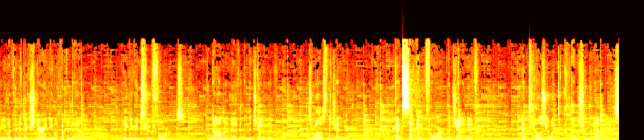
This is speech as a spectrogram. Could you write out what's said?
When you look in the dictionary and you look up a noun, they give you two forms the nominative and the genitive, as well as the gender. That second form, the genitive, that tells you what declension the noun is.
